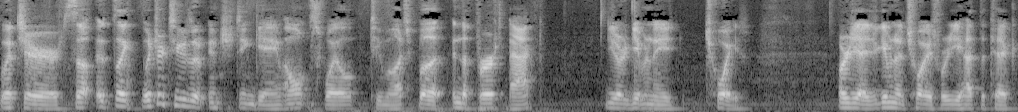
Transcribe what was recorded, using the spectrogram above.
Witcher. So it's like Witcher Two is an interesting game. I won't spoil too much, but in the first act, you're given a choice, or yeah, you're given a choice where you have to pick:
